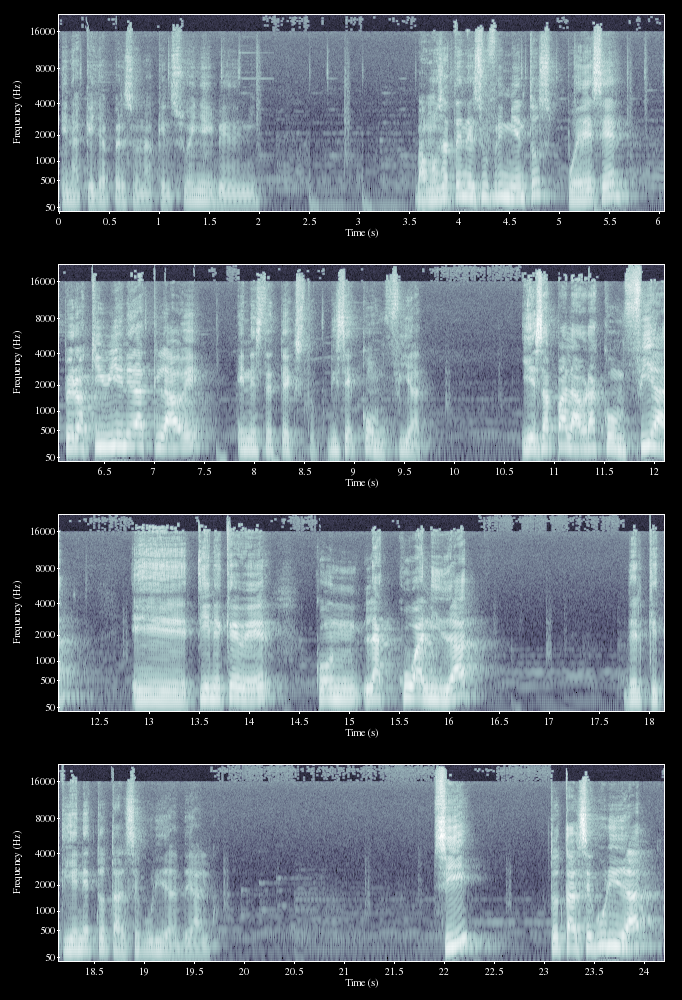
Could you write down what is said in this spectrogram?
en aquella persona que Él sueña y ve de mí. ¿Vamos a tener sufrimientos? Puede ser, pero aquí viene la clave en este texto. Dice confiad. Y esa palabra confiad eh, tiene que ver con la cualidad del que tiene total seguridad de algo. ¿Sí? Total seguridad,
